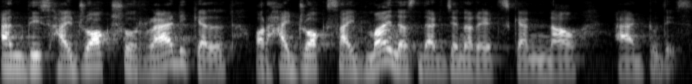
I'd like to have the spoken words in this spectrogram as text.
and this hydroxo radical or hydroxide minus that generates can now add to this.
